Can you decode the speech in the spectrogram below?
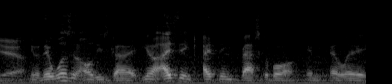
Yeah. You know, there wasn't all these guys. You know, I think I think basketball in L.A.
